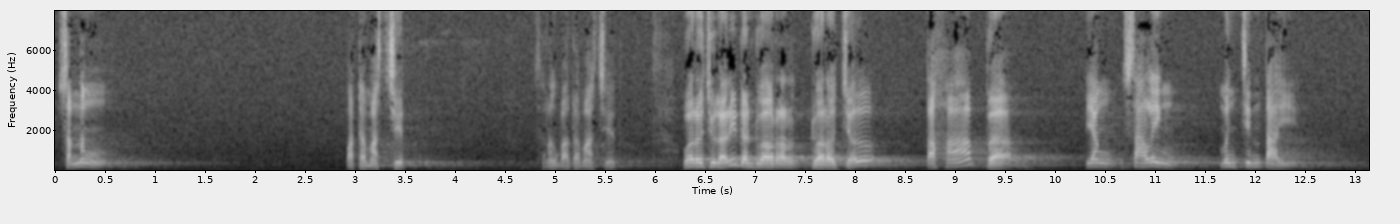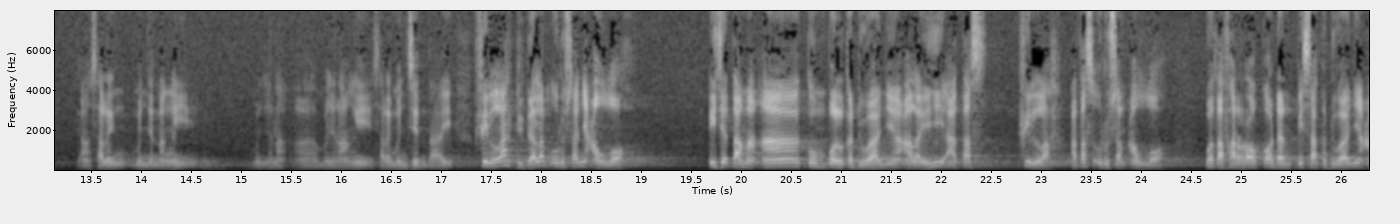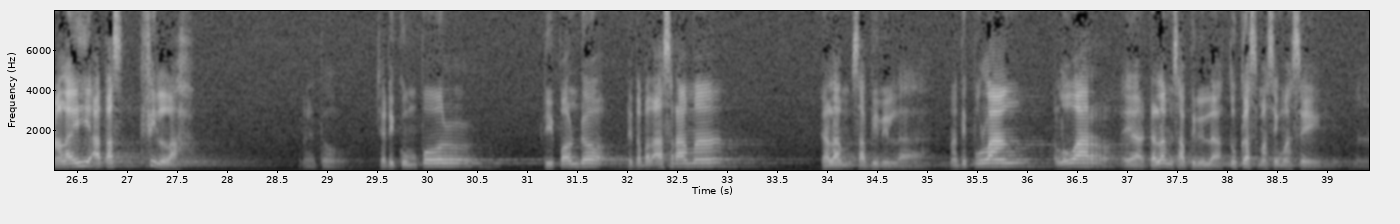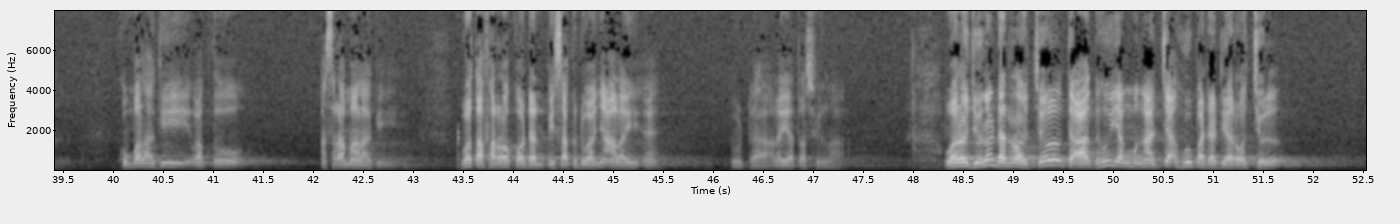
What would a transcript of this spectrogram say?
seneng pada masjid. Senang pada masjid. Warajulani dan dua, dua rojul tahaba yang saling mencintai, yang saling menyenangi, eh, menyenangi, saling mencintai, filah di dalam urusannya Allah. Ijtama'a kumpul keduanya alaihi atas filah, atas urusan Allah. Watafarroko dan pisah keduanya alaihi atas filah. Nah itu. Jadi kumpul di pondok, di tempat asrama dalam sabilillah. Nanti pulang keluar ya dalam sabilillah, tugas masing-masing. Nah, kumpul lagi waktu asrama lagi. Wa tafarraqo dan pisah keduanya alai eh sudah alai atas fillah. Warajulun dan rojul ta'atuhu yang mengajak hu pada dia rojul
